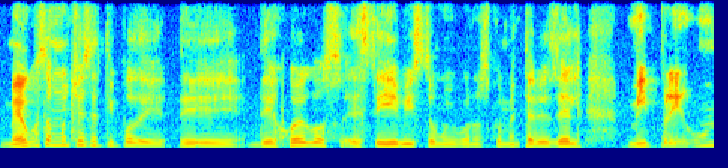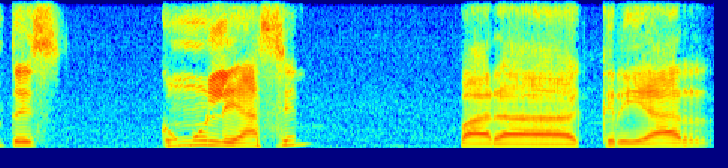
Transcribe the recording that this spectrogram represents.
Me gusta mucho ese tipo de, de, juegos, este, he visto muy buenos comentarios de él. Mi pregunta es, ¿cómo le hacen para crear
